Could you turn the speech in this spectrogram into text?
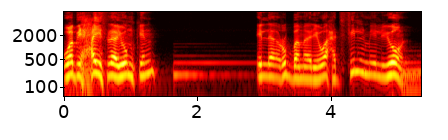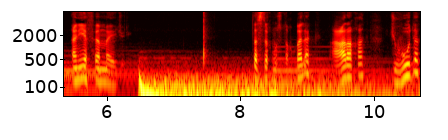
وبحيث لا يمكن إلا ربما لواحد في المليون أن يفهم ما يجري. تسرق مستقبلك عرقك جهودك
